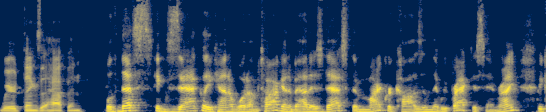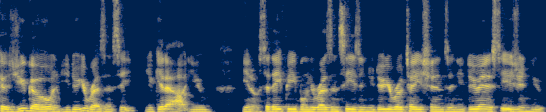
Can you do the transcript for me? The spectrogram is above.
weird things that happen well, that's exactly kind of what I'm talking about is that's the microcosm that we practice in, right? Because you go and you do your residency, you get out, you you know, sedate people in your residencies and you do your rotations and you do anesthesia and you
